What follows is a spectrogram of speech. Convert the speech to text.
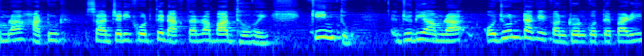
আমরা হাঁটুর সার্জারি করতে ডাক্তাররা বাধ্য হই। কিন্তু যদি আমরা ওজনটাকে কন্ট্রোল করতে পারি,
